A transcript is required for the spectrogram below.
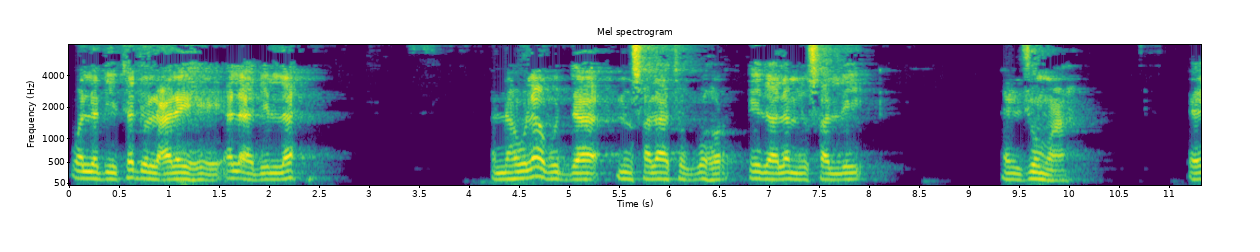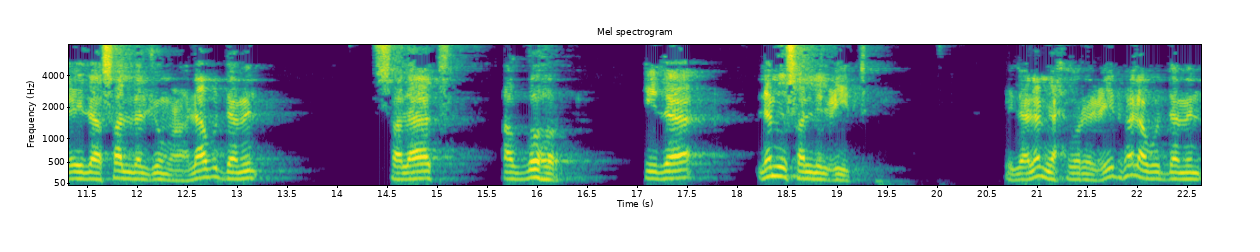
والذي تدل عليه الأدلة أنه لا بد من صلاة الظهر إذا لم يصلي الجمعة. إذا صلى الجمعة لا بد من صلاة الظهر إذا لم يصلي العيد. إذا لم يحضر العيد فلا بد من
